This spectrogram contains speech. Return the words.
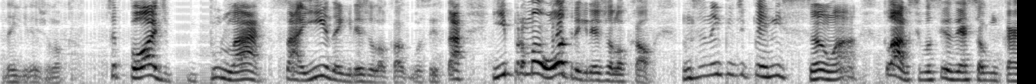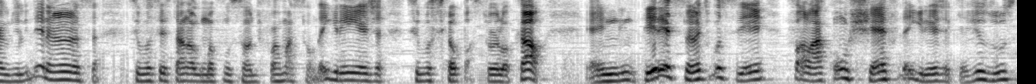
da igreja local. Você pode pular, sair da igreja local que você está e ir para uma outra igreja local. Não precisa nem pedir permissão. Ah, claro, se você exerce algum cargo de liderança, se você está em alguma função de formação da igreja, se você é o pastor local, é interessante você falar com o chefe da igreja, que é Jesus,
